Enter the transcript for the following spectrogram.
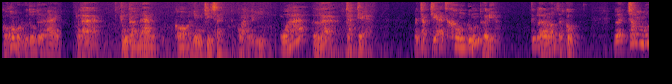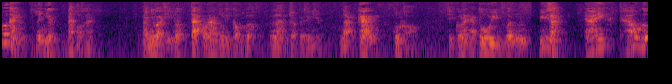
có một yếu tố thứ hai là chúng ta đang có những chính sách quản lý quá. là chặt chẽ. Nó chặt chẽ không đúng thời điểm tức là nó giật cục. Lại trong bối cảnh doanh nghiệp đang khó khăn. Và như vậy thì nó tạo ra những cái cộng hưởng làm cho cái doanh nghiệp lại càng khốn khó. Thì có lẽ tôi vẫn nghĩ rằng cái tháo gỡ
